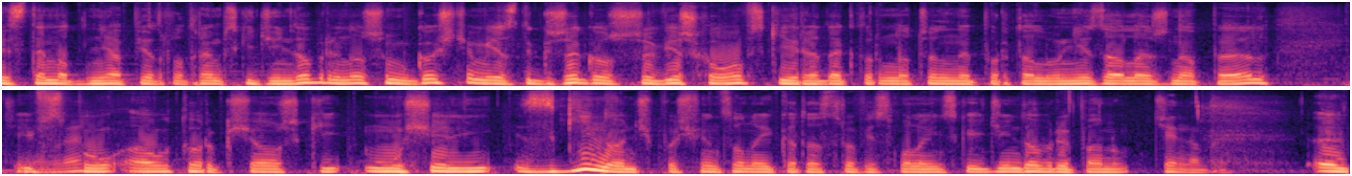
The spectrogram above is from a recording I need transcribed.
jest temat dnia. Piotr Otrębski. Dzień dobry. Naszym gościem jest Grzegorz Wierzchołowski, redaktor naczelny portalu niezależna.pl i współautor książki Musieli zginąć poświęconej katastrofie smoleńskiej. Dzień dobry panu. Dzień dobry. E,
